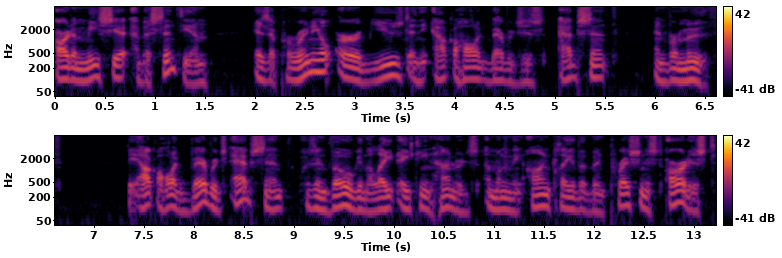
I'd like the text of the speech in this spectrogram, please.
Artemisia absinthium, is a perennial herb used in the alcoholic beverages absinthe, and vermouth. The alcoholic beverage absinthe was in vogue in the late 1800s among the enclave of Impressionist artists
